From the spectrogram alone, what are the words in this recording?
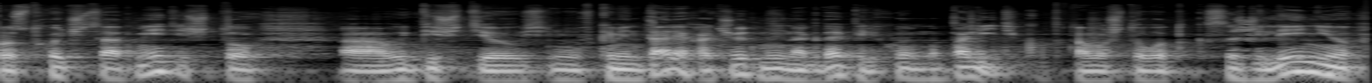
просто хочется отметить, что а, вы пишете в комментариях, а что мы иногда переходим на политику, потому что вот, к сожалению,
